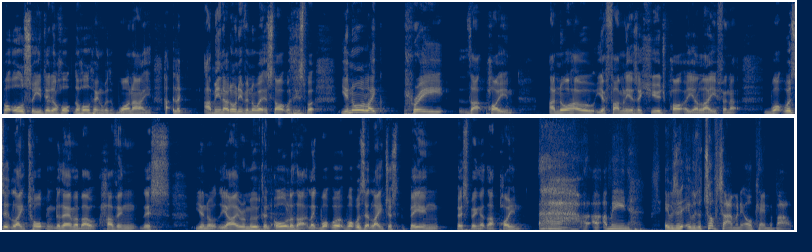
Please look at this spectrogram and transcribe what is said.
but also you did a whole the whole thing with one eye. Like, I mean, I don't even know where to start with this, but you know, like pre that point. I know how your family is a huge part of your life, and I, what was it like talking to them about having this, you know, the eye removed and all of that? Like, what wa- what was it like just being Bisping at that point? I, I mean, it was a, it was a tough time when it all came about,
